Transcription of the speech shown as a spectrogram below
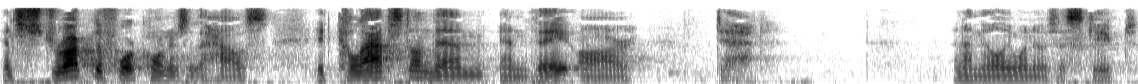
and struck the four corners of the house. It collapsed on them, and they are dead. and I'm the only one who's escaped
